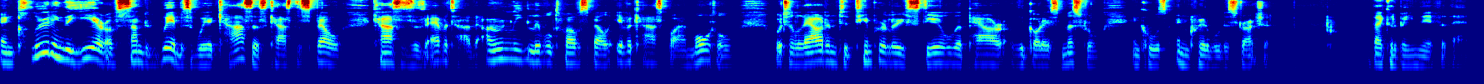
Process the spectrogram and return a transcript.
including the year of Sundered Webs, where Karsus cast the spell Karsus' Avatar, the only level 12 spell ever cast by a mortal, which allowed him to temporarily steal the power of the goddess Mystryl and cause incredible destruction. They could have been there for that.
